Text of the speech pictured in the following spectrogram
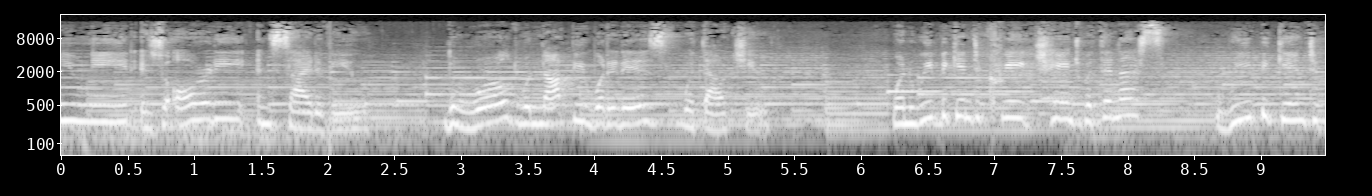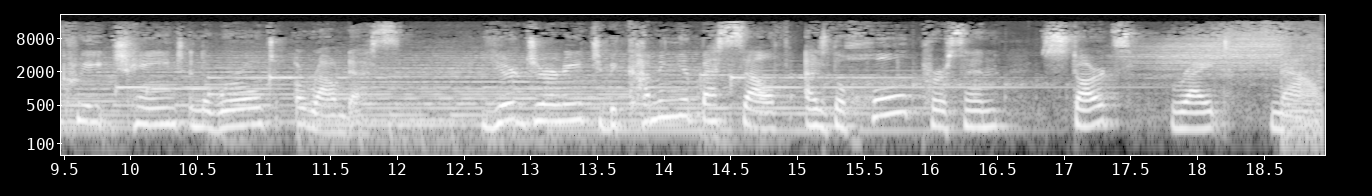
you need is already inside of you. The world would not be what it is without you. When we begin to create change within us, we begin to create change in the world around us. Your journey to becoming your best self as the whole person starts right now.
